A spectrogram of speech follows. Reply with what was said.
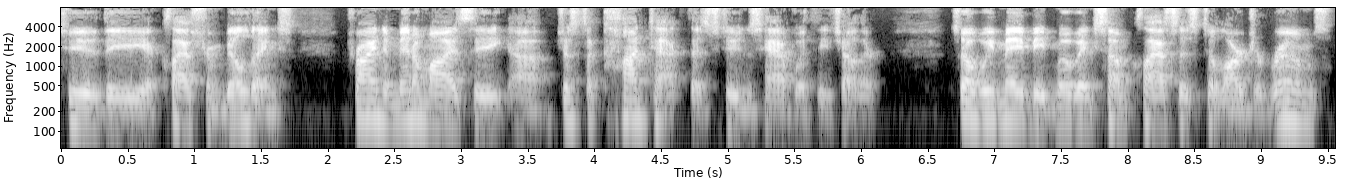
to the classroom buildings, trying to minimize the uh, just the contact that students have with each other. So we may be moving some classes to larger rooms.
